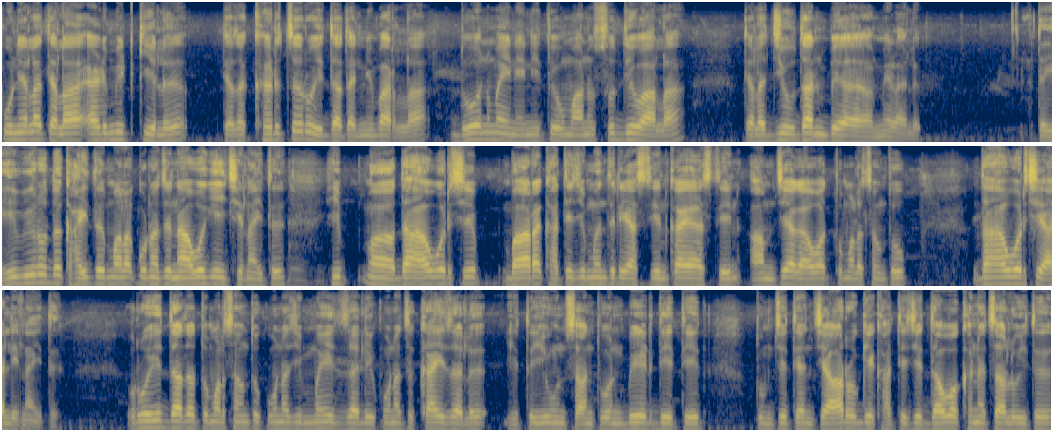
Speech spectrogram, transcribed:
पुण्याला त्याला ॲडमिट केलं. त्याचा खर्च रोहितदादांनी भरला. दोन महिन्यांनी तो माणूस सुदैव आला. त्याला जीवदान बे- मिळालं. तर हे विरोधक आहेत मला कोणाचं नावं घ्यायचे नाही तर ही दहा वर्षे बारा खात्याचे मंत्री असतील काय असतील आमच्या गावात तुम्हाला सांगतो दहा वर्षे आले नाहीत. रोहित दादा तुम्हाला सांगतो कोणाची मैत झाली कोणाचं काय झालं इथं येऊन सांत्वन बेड देतात. तुमचे त्यांचे आरोग्य खात्याचे दवाखाने चालू इथं.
